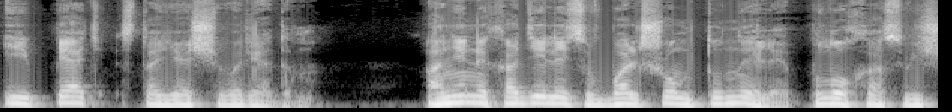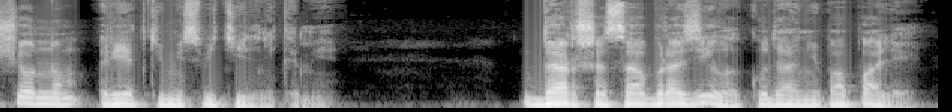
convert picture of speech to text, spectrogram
И-5, стоящего рядом. Они находились в большом туннеле, плохо освещенном редкими светильниками. Дарша сообразила, куда они попали –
